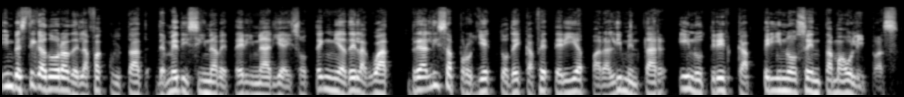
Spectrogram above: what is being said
investigadora de la Facultad de Medicina Veterinaria y Zootecnia de la UAT, realiza proyecto de cafetería para alimentar y nutrir caprinos en Tamaulipas.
